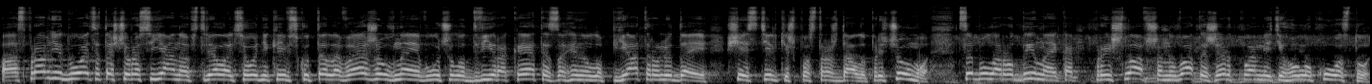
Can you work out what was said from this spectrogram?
А справді відбувається те, що росіяни обстріляли сьогодні київську телевежу. В неї влучило дві ракети, загинуло п'ятеро людей. Ще стільки ж постраждали. Причому це була родина, яка прийшла вшанувати жертв пам'яті голокосту.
